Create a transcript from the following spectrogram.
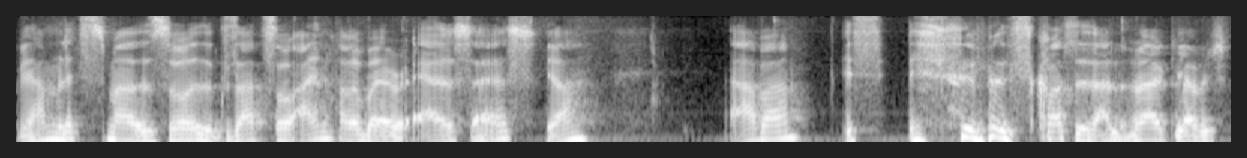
Wir haben letztes Mal so gesagt, so einfach über RSS, ja. Aber es, es, es kostet, glaube ich,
